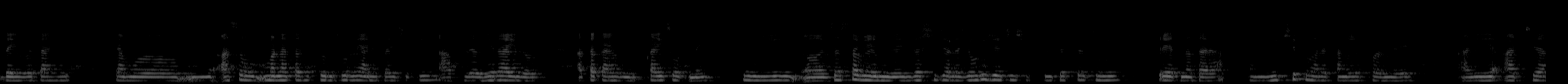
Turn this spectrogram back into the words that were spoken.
दैवत आहे. त्यामुळं असं मनात असं चुरचूर नाही आली पाहिजे की आपलं हे राहिलं आता काय होईल काहीच होत नाही. तुम्ही जसा वेळ मिळेल जशी ज्याला जेवढी ज्याची शक्ती तसं तुम्ही प्रयत्न करा आणि निश्चित तुम्हाला चांगलं फळ मिळेल. आणि आजच्या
